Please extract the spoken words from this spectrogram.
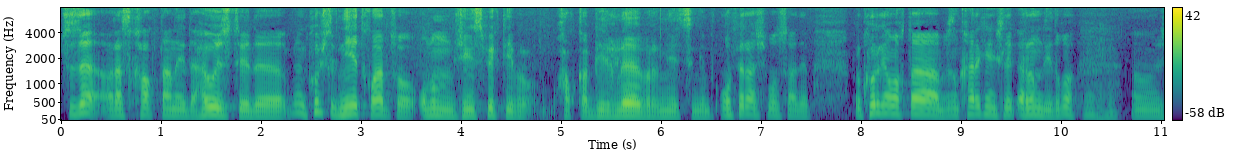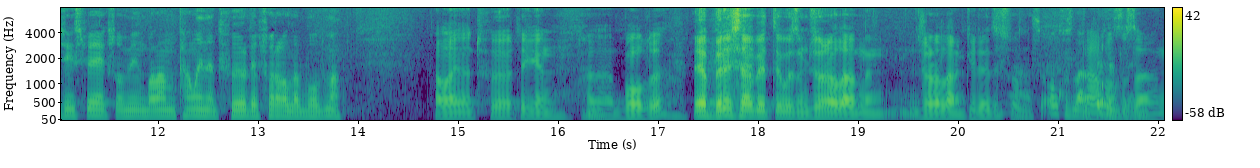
Сізді рас халық таниды әуез етеді көпшілік ниет қылады сол ұлым жеңісбектей бір халыққа белгілі бір сіңген бір операшы болса деп. Көрген уақытта біздің қаракеңшілік ырым дейді ғой. Жеңісбек сол менің баламның таңлайынан түфөр деп сұрағандар болды ма? Таңлайынан түфөр деген болды. Иә бірінші нәубетте өзім жораларымның жораларым келеді сол. Ұл қыздар ұл қыздарым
